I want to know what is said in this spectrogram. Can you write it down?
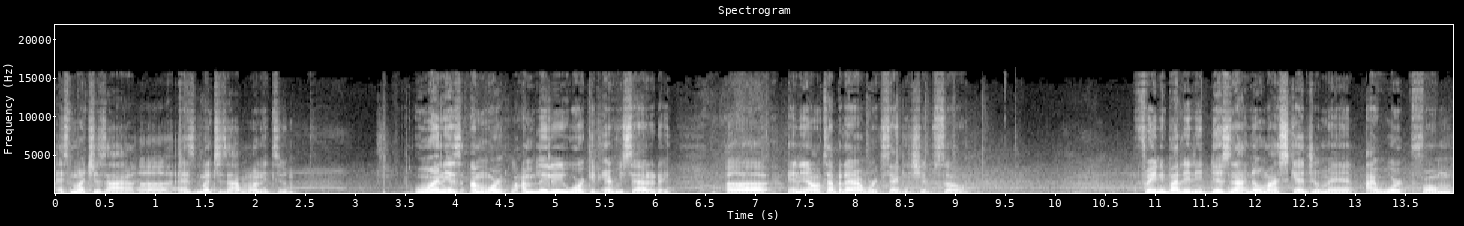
as much as I uh, as much as I wanted to. One is I'm work I'm literally working every Saturday, uh, and then on top of that I work second shift. So for anybody that does not know my schedule, man, I work from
